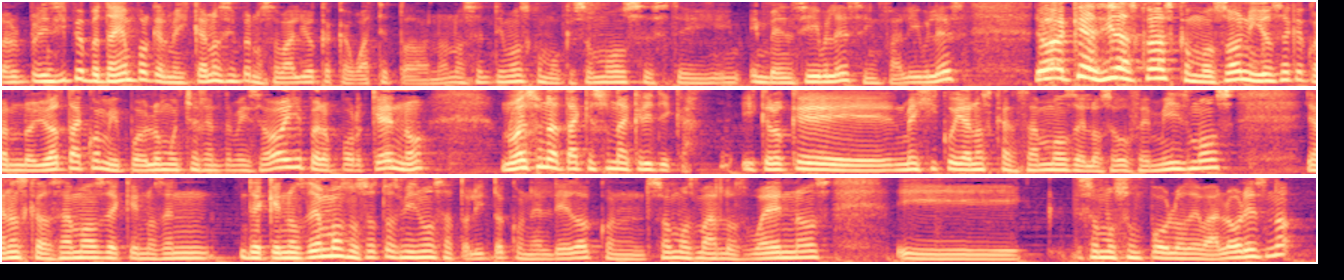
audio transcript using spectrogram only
al, principio, pero también porque el mexicano siempre nos ha valido cacahuate todo, ¿no? Nos sentimos como que somos este, in- invencibles e infalibles. Digo, hay que decir las cosas como son, y yo sé que cuando yo ataco a mi pueblo, mucha gente me dice, oye, pero ¿por qué no? No es un ataque, es una crítica. Y creo que en México ya nos cansamos de los eufemismos, ya nos cansamos de que nos den, de que nos demos nosotros mismos a tolito con el dedo, con somos más los buenos, y somos un pueblo de valores, no.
